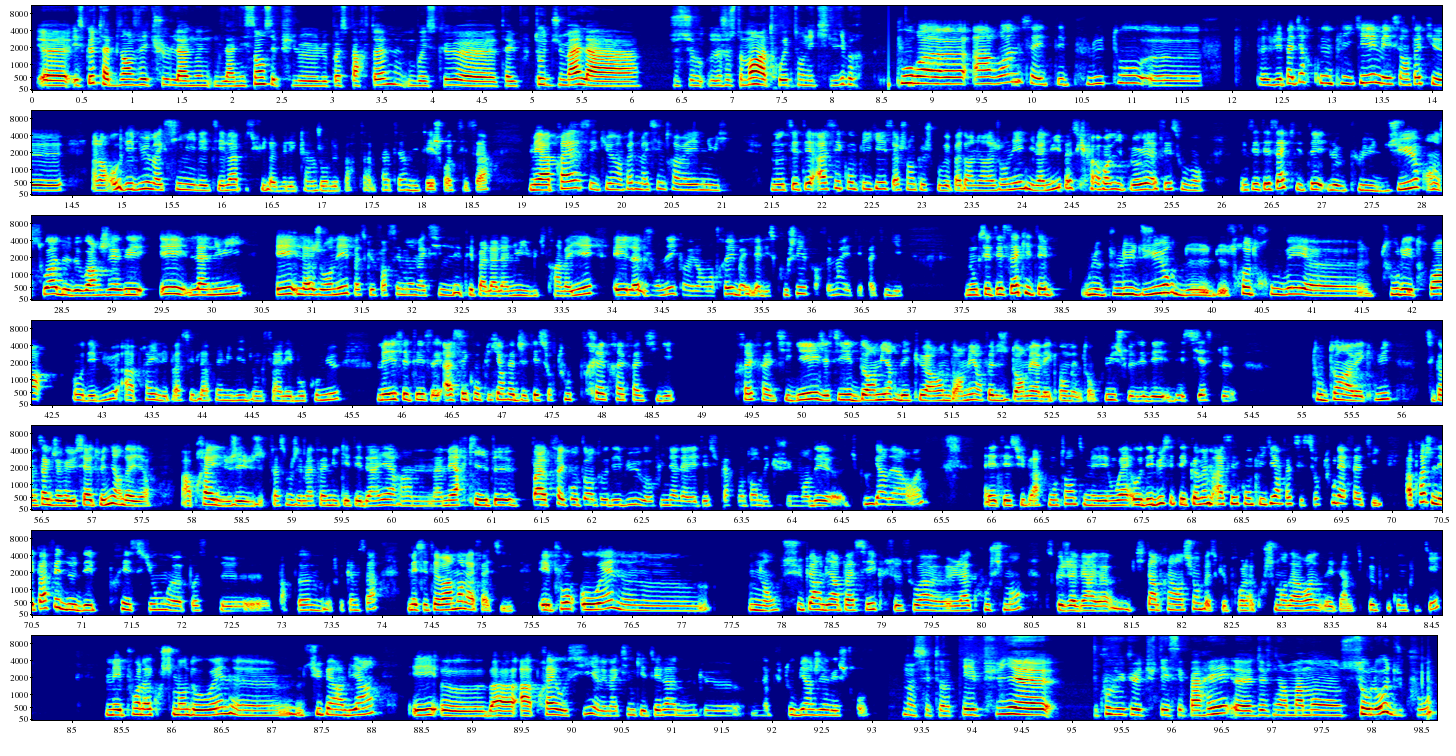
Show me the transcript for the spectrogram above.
est-ce que tu as bien vécu la, naissance et puis le, le postpartum? Ou est-ce que tu as eu plutôt du mal à justement à trouver ton équilibre? Pour euh, Aaron, ça a été plutôt, euh, je vais pas dire compliqué, mais c'est en fait que, alors au début, Maxime, il était là parce qu'il avait les 15 jours de paternité, je crois que c'est ça. Mais après, c'est que en fait, Maxime travaillait de nuit. Donc c'était assez compliqué, sachant que je pouvais pas dormir la journée ni la nuit parce qu'Aaron, il pleurait assez souvent. Donc c'était ça qui était le plus dur en soi, de devoir gérer et la nuit et la journée, parce que forcément Maxime n'était pas là la nuit vu qu'il travaillait, et la journée, quand il rentrait, bah, il allait se coucher, forcément il était fatigué. Donc c'était ça qui était le plus dur de, de se retrouver euh, tous les trois au début. Après, il est passé de l'après-midi, donc ça allait beaucoup mieux. Mais c'était assez compliqué. En fait, j'étais surtout très, très fatiguée. Très fatiguée. J'essayais de dormir dès que Aaron dormait. En fait, je dormais avec en même temps que lui. Je faisais des, des siestes tout le temps avec lui. C'est comme ça que j'ai réussi à tenir d'ailleurs. Après, de toute façon, j'ai ma famille qui était derrière. Hein. Ma mère qui était pas très contente au début. Au final, elle était super contente dès que je lui ai demandé euh, Tu peux me garder Aaron? Elle était super contente. Mais ouais, au début, c'était quand même assez compliqué. En fait, c'est surtout la fatigue. Après, je n'ai pas fait de dépression euh, post-partum ou truc comme ça, mais c'était vraiment la fatigue. Et pour Owen, euh, non, super bien passé, que ce soit euh, l'accouchement, parce que j'avais une petite appréhension, parce que pour l'accouchement d'Aaron, ça a été un petit peu plus compliqué. Mais pour l'accouchement d'Owen, super bien. Et bah, après aussi, il y avait Maxime qui était là, donc on a plutôt bien géré, je trouve. Non, c'est top. Et puis, du coup, vu que tu t'es séparée, euh, devenir maman solo, du coup,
